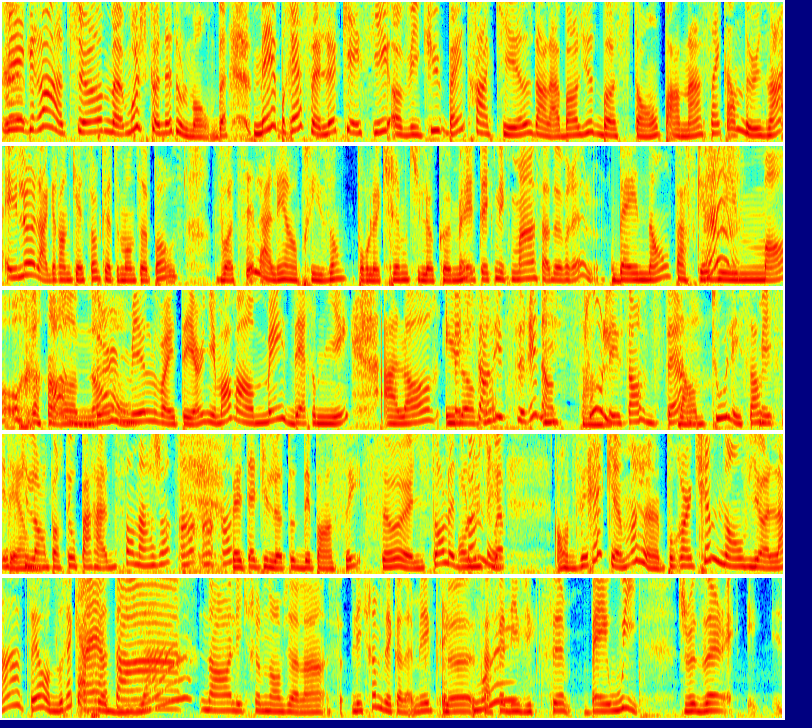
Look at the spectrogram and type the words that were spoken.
Mes grands chums, moi je connais tout le monde. Mais bref, le caissier a vécu bien tranquille dans la banlieue de Boston pendant 52 ans. Et là, la grande question que tout le monde se pose, va-t-il aller en prison pour le crime qu'il a commis? Ben, techniquement, ça devrait, là. Ben non, parce qu'il est mort en Oh non! 2021. Il est mort en mai dernier. Alors, il aura- s'en est tiré dans il tous les sens du terme. dans tous les sens Mais du est-ce terme. qu'il l'a emporté au paradis, son argent? Hein, hein, hein? Ben, peut-être qu'il l'a tout dépensé. Ça, euh, l'histoire le dit On pas, lui mais souhaite. On dirait que moi, pour un crime non violent, tu sais, on dirait qu'après Hey, 10 attends. ans, Non, les crimes non violents, les crimes économiques, là, Eh, ça fait des victimes. Ben oui. Je veux dire,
